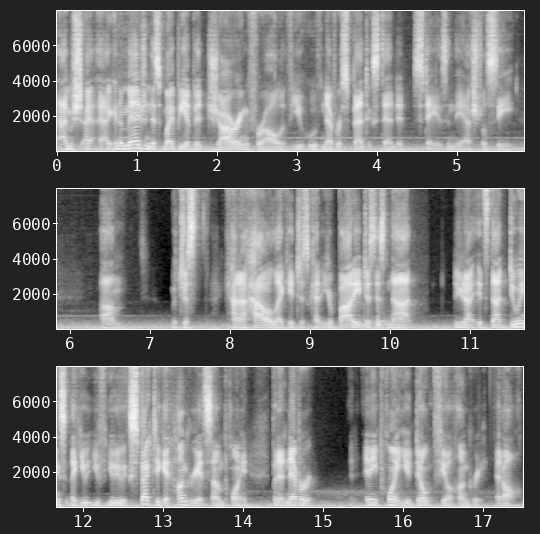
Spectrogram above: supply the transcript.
I'm sh- I, I can imagine this might be a bit jarring for all of you who've never spent extended stays in the astral sea, um, with just kind of how like it just kind of your body just is not you're not it's not doing like you, you you expect to get hungry at some point, but it never at any point you don't feel hungry at all.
